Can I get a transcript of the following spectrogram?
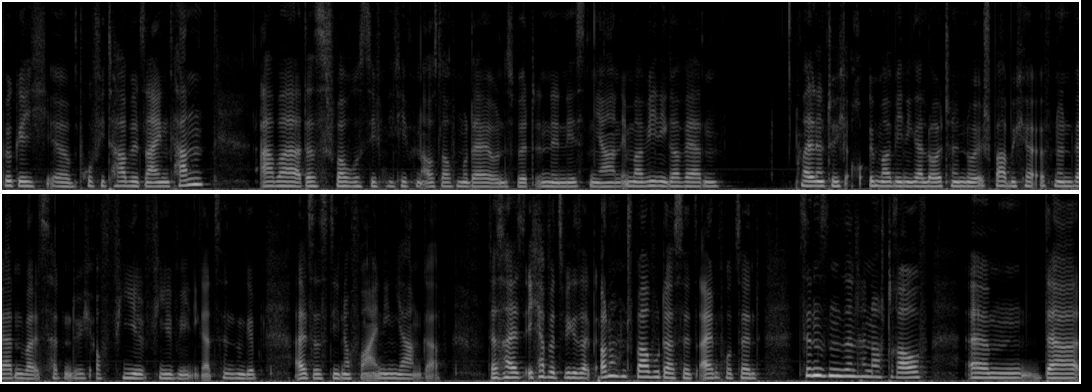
wirklich äh, profitabel sein kann. Aber das Sparbuch ist definitiv ein Auslaufmodell und es wird in den nächsten Jahren immer weniger werden weil natürlich auch immer weniger Leute neue Sparbücher eröffnen werden, weil es halt natürlich auch viel, viel weniger Zinsen gibt, als es die noch vor einigen Jahren gab. Das heißt, ich habe jetzt, wie gesagt, auch noch ein Sparbuch, da ist jetzt 1% Zinsen sind da noch drauf. Ähm, da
